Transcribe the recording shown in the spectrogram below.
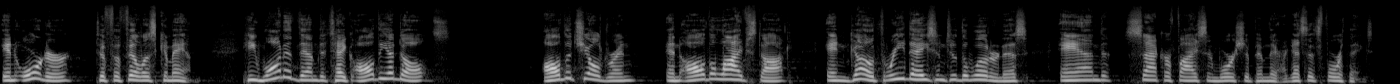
in order to fulfill his command. He wanted them to take all the adults, all the children, and all the livestock and go three days into the wilderness and sacrifice and worship him there. I guess that's four things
